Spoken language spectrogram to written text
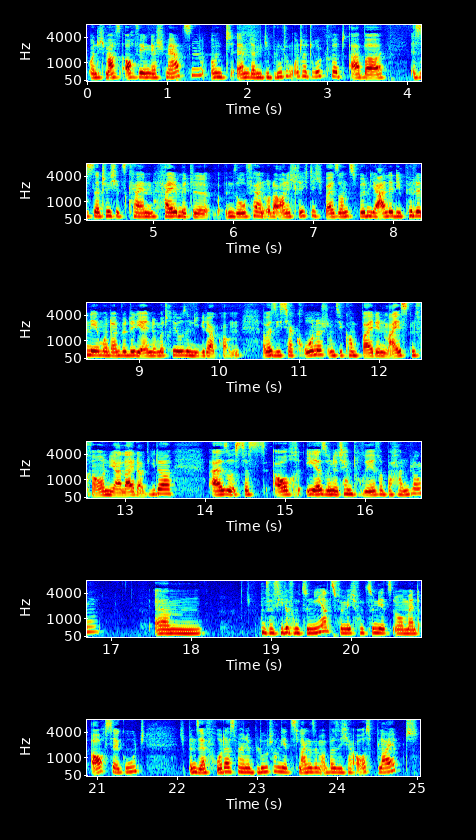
Und ich mache es auch wegen der Schmerzen und ähm, damit die Blutung unterdrückt wird. Aber es ist natürlich jetzt kein Heilmittel insofern oder auch nicht richtig, weil sonst würden ja alle die Pille nehmen und dann würde die Endometriose nie wiederkommen. Aber sie ist ja chronisch und sie kommt bei den meisten Frauen ja leider wieder. Also ist das auch eher so eine temporäre Behandlung. Ähm, und für viele funktioniert es. Für mich funktioniert es im Moment auch sehr gut. Ich bin sehr froh, dass meine Blutung jetzt langsam aber sicher ausbleibt.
